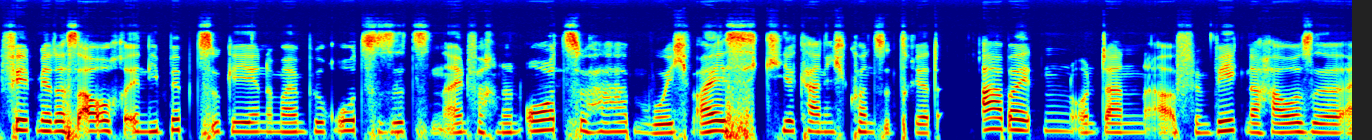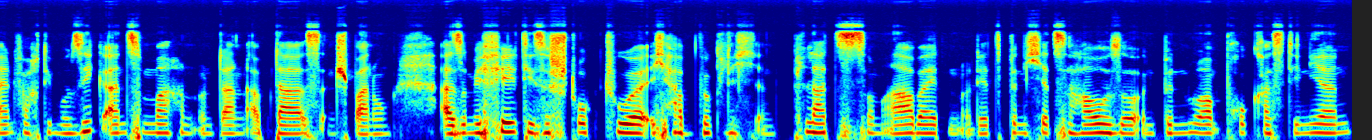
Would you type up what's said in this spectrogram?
fehlt mir das auch, in die Bib zu gehen, in meinem Büro zu sitzen, einfach einen Ort zu haben, wo ich weiß, hier kann ich konzentriert arbeiten und dann auf dem Weg nach Hause einfach die Musik anzumachen und dann ab da ist Entspannung. Also mir fehlt diese Struktur. Ich habe wirklich einen Platz zum Arbeiten und jetzt bin ich hier zu Hause und bin nur am Prokrastinieren.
